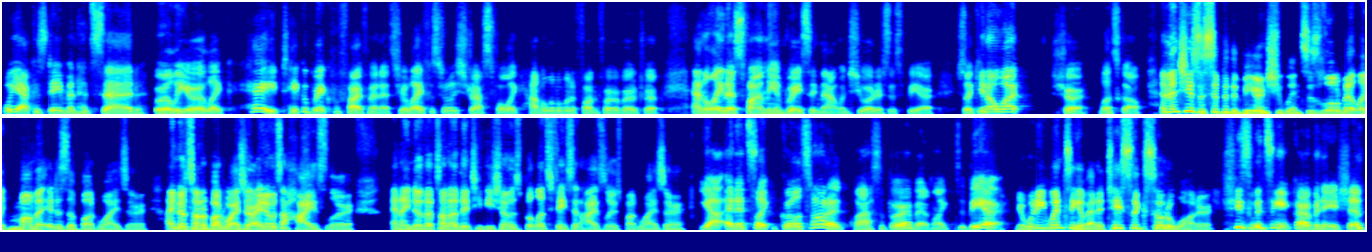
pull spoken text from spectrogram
Well, yeah, because Damon had said earlier, like, hey, take a break for five minutes. Your life is really stressful. Like, have a little bit of fun for a road trip. And Elena is finally embracing that when she orders this beer. She's like, you know what? Sure, let's go. And then she has a sip of the beer and she winces a little bit, like, Mama, it is a Budweiser. I know it's not a Budweiser. I know it's a Heisler. And I know that's on other TV shows, but let's face it, Heisler's Budweiser. Yeah. And it's like, girl, it's not a glass of bourbon. Like, it's a beer. Yeah, what are you wincing about? It tastes like soda water. She's wincing at carbonation.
